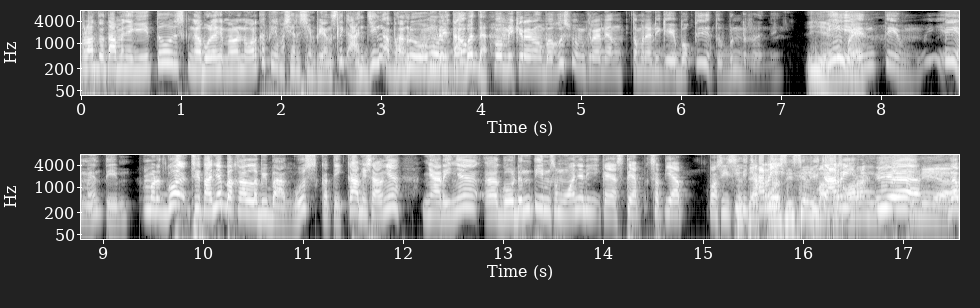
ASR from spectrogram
plot utamanya gitu, terus nggak boleh main World Cup ya masih ada Champions League anjing apa lu menderita banget dah. Pemikiran yang bagus, pemikiran yang temennya digebok itu bener anjing. Iya. Iya. Main tim. Iya. Main tim. Menurut gue ceritanya bakal lebih bagus ketika misalnya nyarinya eh, golden team semuanya di kayak setiap setiap posisi Setiap dicari, posisi 500 dicari. orang iya. ini ya. Nggak,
